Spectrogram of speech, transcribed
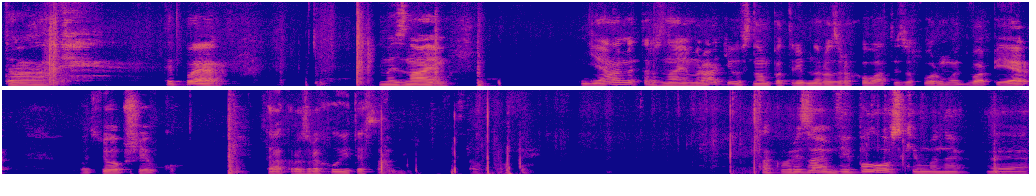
Так. Тепер ми знаємо діаметр, знаємо радіус. Нам потрібно розрахувати за формулою 2πr оцю обшивку. Так, розрахуйте самі. Так, вирізаємо дві полоски. У мене е,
